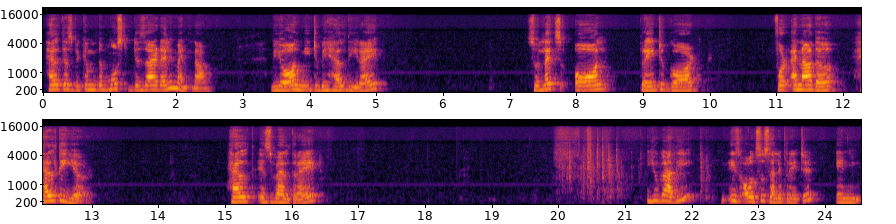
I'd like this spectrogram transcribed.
health has become the most desired element now. We all need to be healthy, right? So let's all pray to God for another healthy year. Health is wealth, right? Yugadi is also celebrated in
